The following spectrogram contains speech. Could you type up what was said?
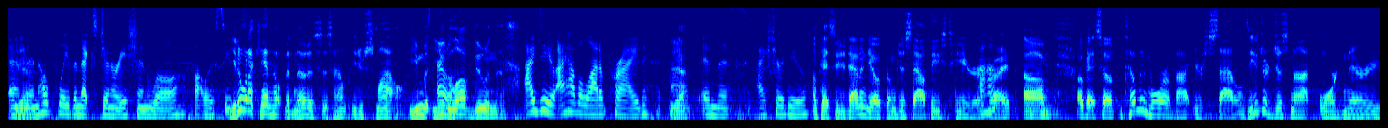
and Yeah. then hopefully the next generation will follow suit. You know what I can't help but notice is how your smile. You you Oh. love doing this. I do. I have a lot of pride uh, Yeah. in this. I sure do. Okay, so you're down in Yoakum, just southeast here, Uh-huh. right? Um, okay, so tell me more about your saddles. These are just not ordinary,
